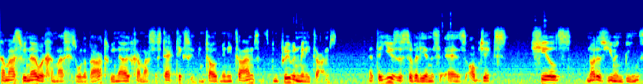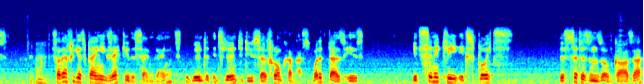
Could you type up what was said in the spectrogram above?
Hamas, we know what Hamas is all about. We know Hamas's tactics. We've been told many times, it's been proven many times, that they use the civilians as objects, shields, not as human beings South Africa is playing exactly the same game. It's learned, to, it's learned to do so from Hamas. What it does is it cynically exploits the citizens of Gaza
